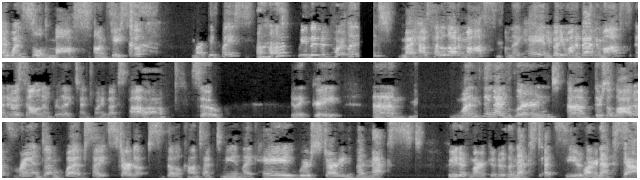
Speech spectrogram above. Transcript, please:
i once sold moss on facebook marketplace. Uh-huh. we live in portland. My house had a lot of moss. I'm like hey anybody want a bag of moss? And i was selling them for like 10 20 bucks pop. Wow. so you're like great. Um, one thing I've learned, um, there's a lot of random website startups that'll contact me and like, hey, we're starting the next creative market or the next Etsy or right. the next yeah.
